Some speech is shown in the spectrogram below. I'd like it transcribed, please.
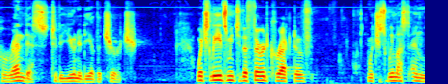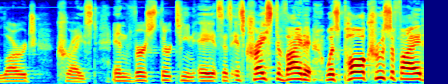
horrendous to the unity of the church. Which leads me to the third corrective, which is we must enlarge Christ. In verse 13a, it says, Is Christ divided? Was Paul crucified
